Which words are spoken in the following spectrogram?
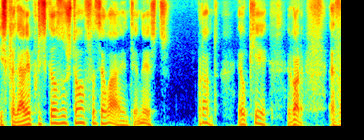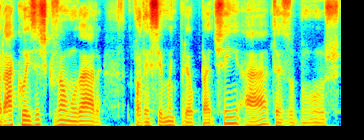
E se calhar é por isso que eles o estão a fazer lá, entendestes? Pronto, é o que é. Agora, haverá coisas que vão mudar, podem ser muito preocupantes. Sim, há, tens os,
